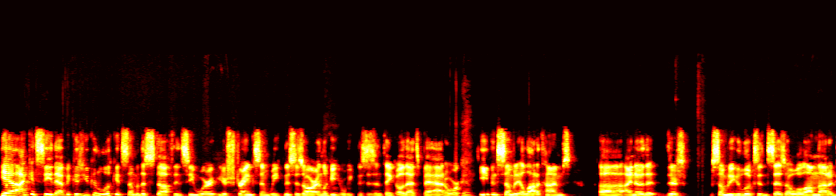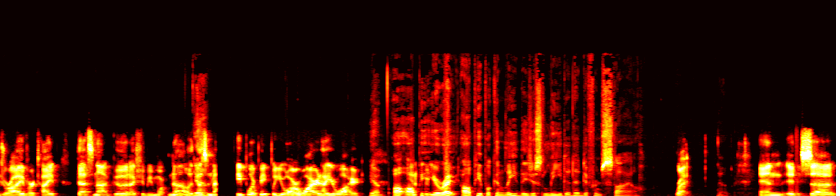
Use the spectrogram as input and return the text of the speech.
Yeah, I could see that because you can look at some of the stuff and see where your strengths and weaknesses are and look mm-hmm. at your weaknesses and think, oh, that's bad. Or yeah. even somebody, a lot of times, Uh, I know that there's somebody who looks at and says, "Oh well, I'm not a driver type. That's not good. I should be more." No, it yeah. doesn't matter. People are people. You are wired how you're wired. Yeah, all, all you know? pe- you're right. All people can lead. They just lead in a different style. Right. And it's uh,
